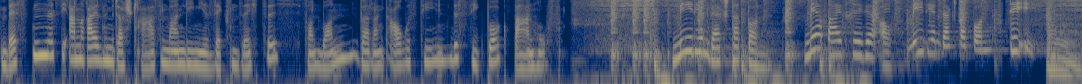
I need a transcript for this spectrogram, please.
Am besten ist die Anreise mit der Straßenbahnlinie 66 von Bonn über St. Augustin bis Siegburg Bahnhof. Medienwerkstatt Bonn. Mehr Beiträge auf medienwerkstattbonn.de.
